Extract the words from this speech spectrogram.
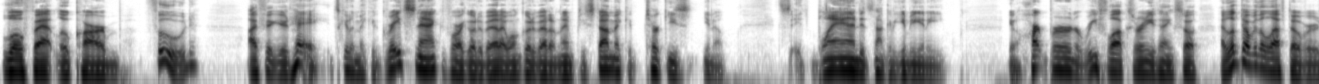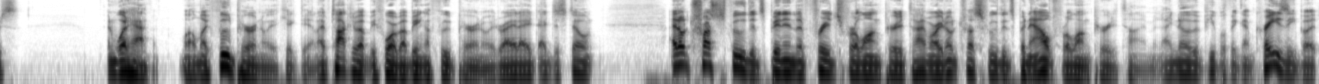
low fat, low carb food, I figured, hey, it's going to make a great snack before I go to bed. I won't go to bed on an empty stomach. Turkey's, you know, it's it's bland. It's not going to give me any you know heartburn or reflux or anything. So I looked over the leftovers, and what happened? Well, my food paranoia kicked in. I've talked about before about being a food paranoid, right? I, I just don't. I don't trust food that's been in the fridge for a long period of time, or I don't trust food that's been out for a long period of time. And I know that people think I'm crazy, but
